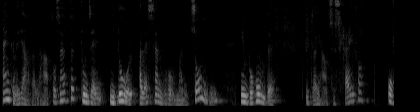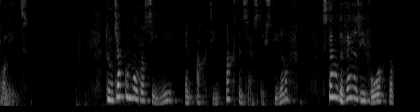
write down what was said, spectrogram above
enkele jaren later zetten, toen zijn idool Alessandro Manzoni, een beroemde Italiaanse schrijver, overleed. Toen Giacomo Rossini in 1868 stierf, stelde Verdi voor dat,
